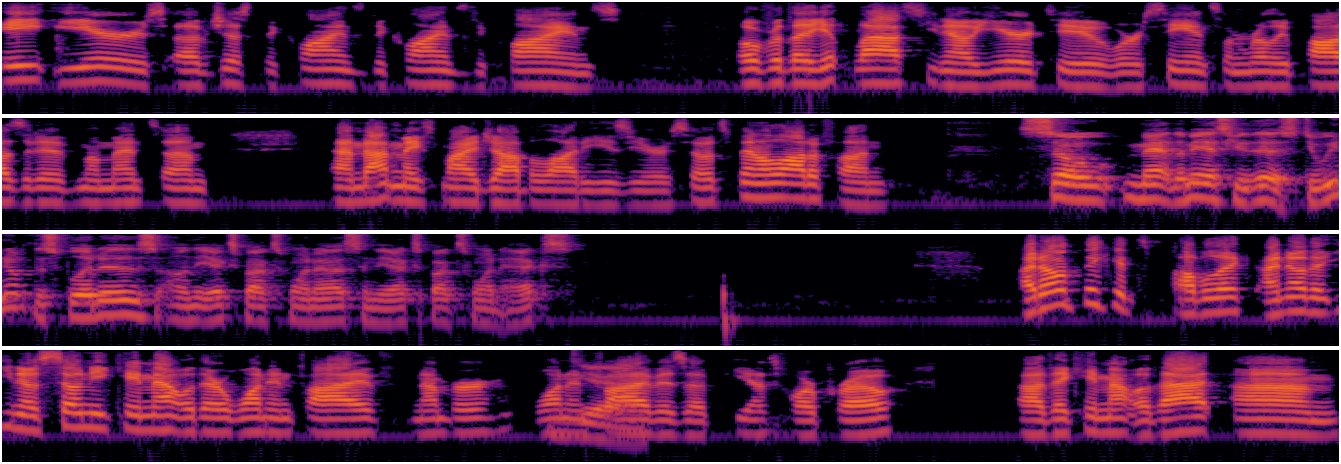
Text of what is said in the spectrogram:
eight years of just declines, declines, declines, over the last you know year or two, we're seeing some really positive momentum, and that makes my job a lot easier. So it's been a lot of fun. So, Matt, let me ask you this: Do we know what the split is on the Xbox One S and the Xbox One X? I don't think it's public. I know that you know Sony came out with their one in five number. One in Yeah. five is a PS4 Pro. Uh, they came out with that. Um,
